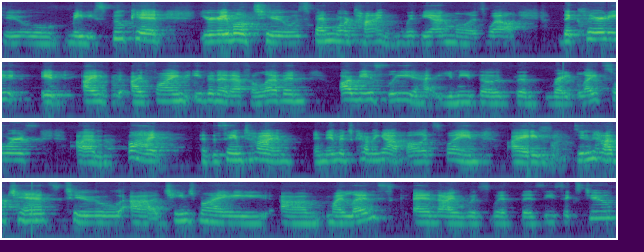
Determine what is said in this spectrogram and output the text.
to maybe spook it. You're able to spend more time with the animal as well the clarity it I I find even at f11 obviously you need the the right light source um, but at the same time an image coming up I'll explain. I didn't have chance to uh, change my um, my lens and I was with the Z6 II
